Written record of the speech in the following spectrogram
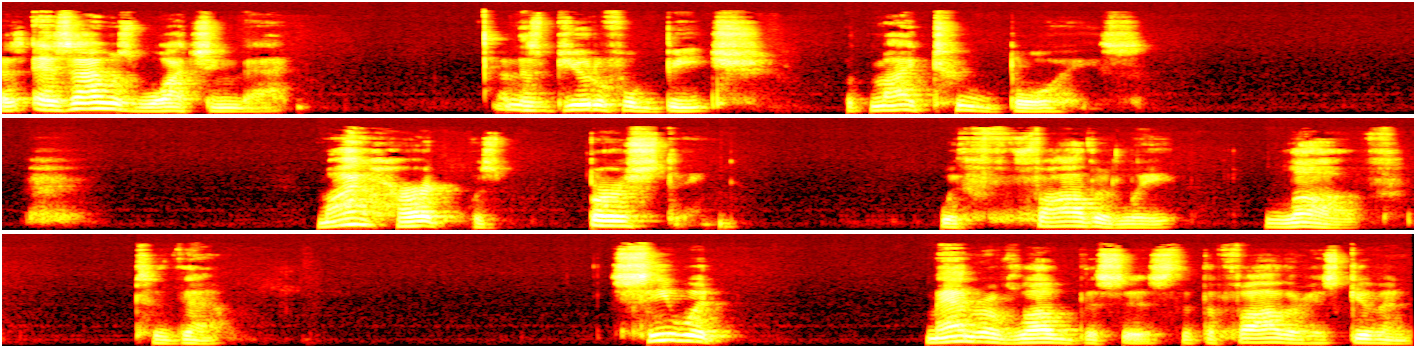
As, as I was watching that on this beautiful beach with my two boys, my heart was bursting with fatherly love to them. See what manner of love this is that the Father has given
